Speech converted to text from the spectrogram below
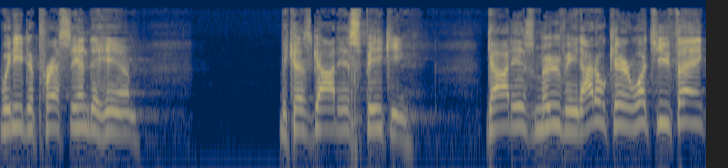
We need to press into Him because God is speaking. God is moving. I don't care what you think,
